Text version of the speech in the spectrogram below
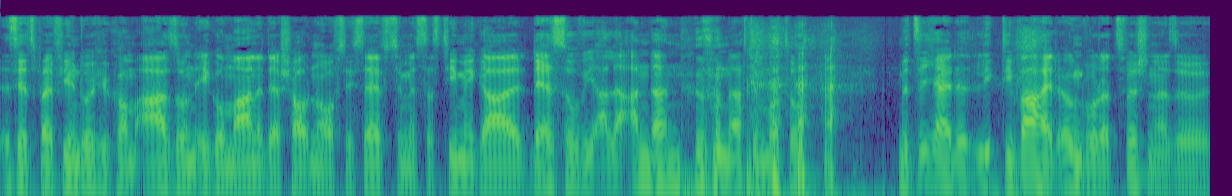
ist jetzt bei vielen durchgekommen, ah, so ein Egomane, der schaut nur auf sich selbst, dem ist das Team egal, der ist so wie alle anderen, so nach dem Motto. Mit Sicherheit liegt die Wahrheit irgendwo dazwischen. Also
